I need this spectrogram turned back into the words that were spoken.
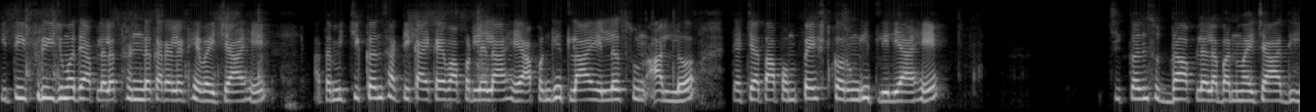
की ती फ्रीजमध्ये आपल्याला थंड करायला ठेवायची आहे. आता मी चिकनसाठी काय काय वापरलेलं आहे आपण घेतलं आहे लसूण आलं. त्याची आता आपण पेस्ट करून घेतलेली आहे. चिकनसुद्धा आपल्याला बनवायच्या आधी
